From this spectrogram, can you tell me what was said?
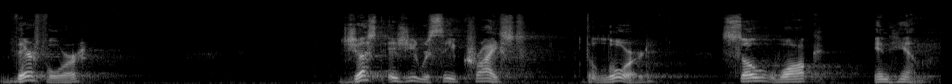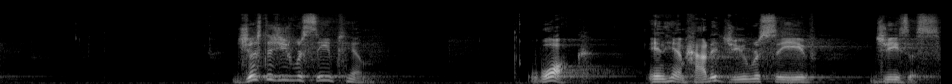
Therefore, just as you receive Christ, the Lord, so walk in him. Just as you received him, walk in him. How did you receive Jesus?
